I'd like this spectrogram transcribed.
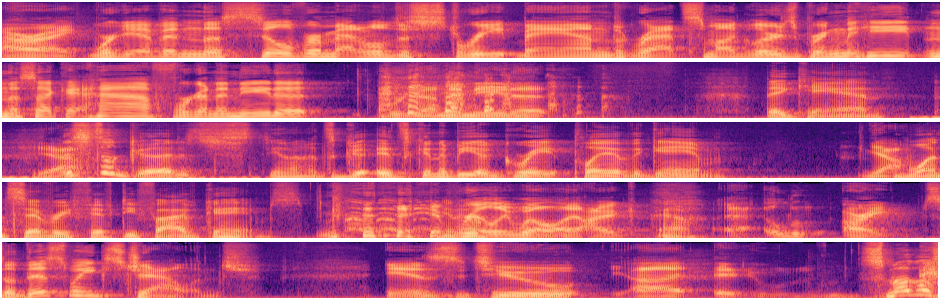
all right. We're giving the silver medal to Street Band Rat Smugglers. Bring the heat in the second half. We're gonna need it. We're gonna need it. They can. Yeah. It's still good. It's just you know, it's good. It's going to be a great play of the game Yeah, once every 55 games. it really will. I, Yeah. uh, all right. So this week's challenge is to uh, Smuggle have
